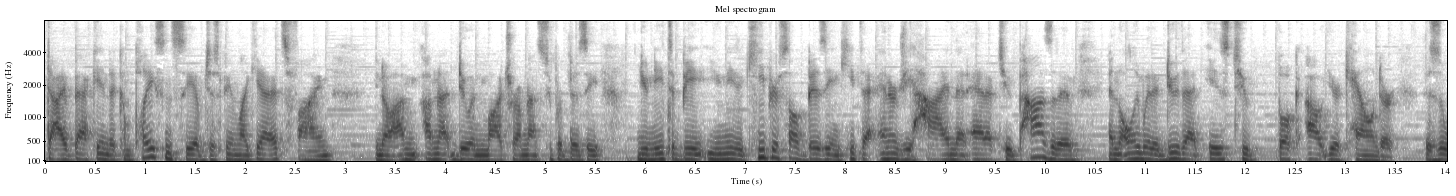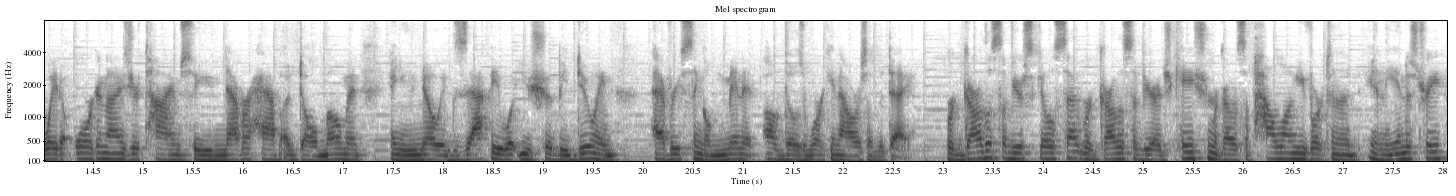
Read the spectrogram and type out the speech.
dive back into complacency of just being like, yeah, it's fine you know, I'm, I'm not doing much or I'm not super busy. You need to be, you need to keep yourself busy and keep that energy high and that attitude positive. And the only way to do that is to book out your calendar. This is a way to organize your time so you never have a dull moment and you know exactly what you should be doing every single minute of those working hours of the day. Regardless of your skill set, regardless of your education, regardless of how long you've worked in the, in the industry,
